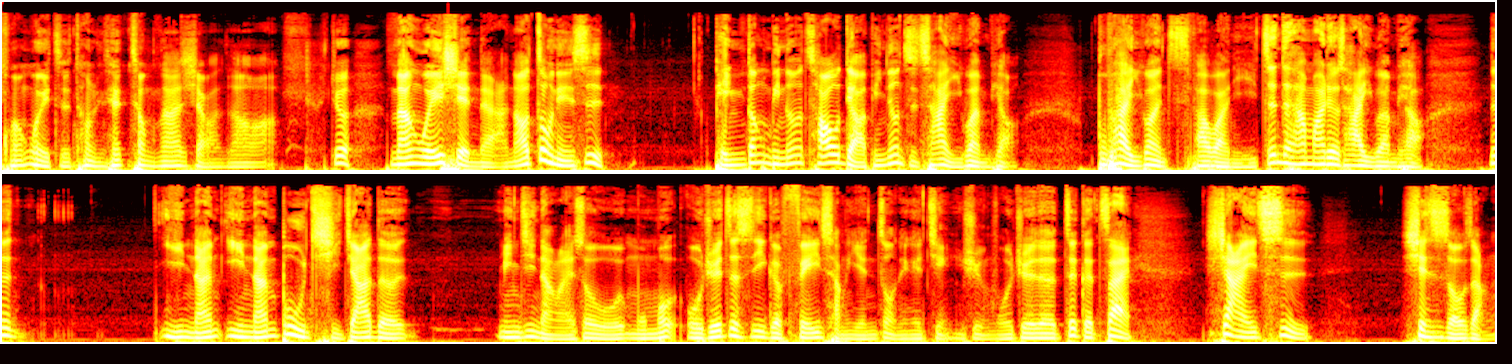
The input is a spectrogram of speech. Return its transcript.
黄伟哲到底在冲他小，你知道吗？就蛮危险的啊。然后重点是屏东，屏东超屌，屏东只差一万票，不怕一万，只怕万一，真的他妈就差一万票。那以南以南部起家的民进党来说，我我我我觉得这是一个非常严重的一个警讯。我觉得这个在下一次。县市首长，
